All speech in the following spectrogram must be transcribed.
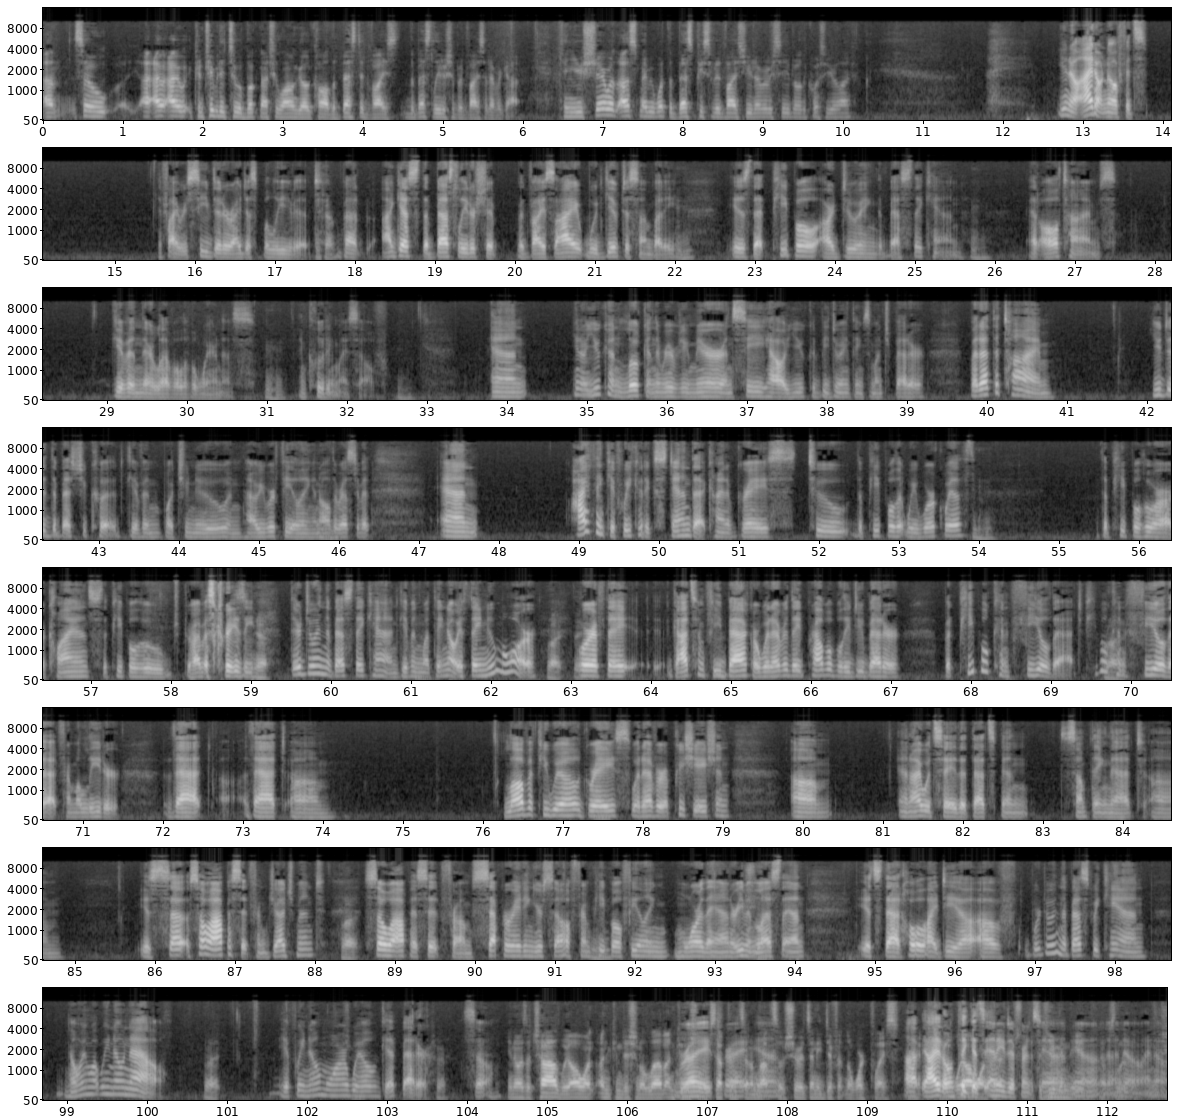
Um, so I, I, contributed to a book not too long ago called "The Best Advice, the Best Leadership Advice I'd Ever Got." Can you share with us maybe what the best piece of advice you'd ever received over the course of your life? You know, I don't know if it's if I received it or I just believe it. Okay. But I guess the best leadership advice I would give to somebody mm-hmm. is that people are doing the best they can mm-hmm. at all times, given their level of awareness, mm-hmm. including myself. Mm-hmm. And you know, you can look in the rearview mirror and see how you could be doing things much better. But at the time, you did the best you could given what you knew and how you were feeling and all the mm-hmm. rest of it. And I think if we could extend that kind of grace to the people that we work with, mm-hmm. The people who are our clients, the people who drive us crazy, yeah. they're doing the best they can given mm-hmm. what they know. If they knew more, right. or if they got some feedback or whatever, they'd probably do better. But people can feel that. People right. can feel that from a leader that uh, that um, love, if you will, grace, whatever, appreciation. Um, and I would say that that's been something that um, is so, so, opposite from judgment, right. so opposite from separating yourself from mm-hmm. people, feeling more than or even sure. less than. It's that whole idea of we're doing the best we can, knowing what we know now. Right if we know more, sure. we'll get better. Sure. So you know, as a child, we all want unconditional love, unconditional right, acceptance, right, and I'm yeah. not so sure it's any different in the workplace. Right? I, I, don't we think it's any that. different. It's a yeah, human need. Absolutely. I know. I know.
